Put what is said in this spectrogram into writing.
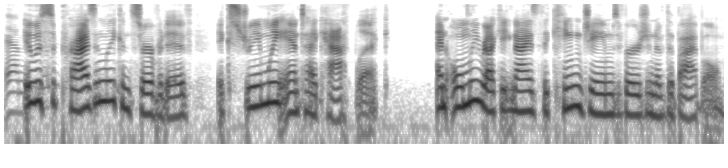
And it was surprisingly conservative, extremely anti Catholic, and only recognized the King James Version of the Bible.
